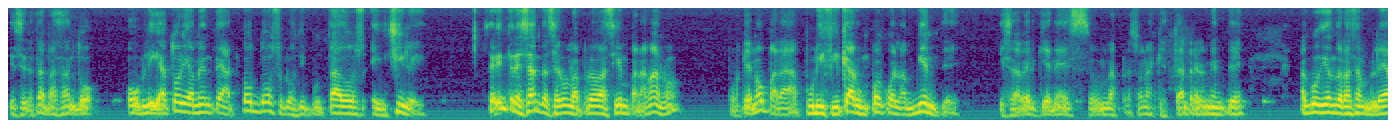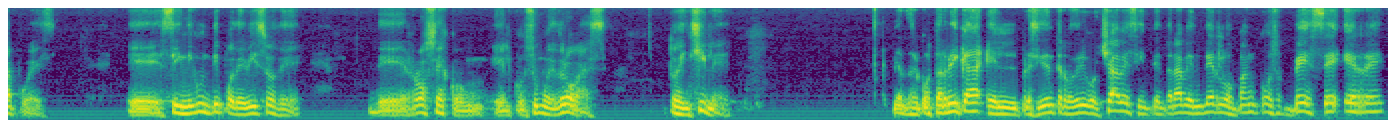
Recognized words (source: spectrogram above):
que se le está pasando obligatoriamente a todos los diputados en Chile. Sería interesante hacer una prueba así en Panamá, ¿no? ¿Por qué no? Para purificar un poco el ambiente y saber quiénes son las personas que están realmente acudiendo a la Asamblea, pues eh, sin ningún tipo de visos de, de roces con el consumo de drogas en Chile. Mientras en Costa Rica, el presidente Rodrigo Chávez intentará vender los bancos BCR,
